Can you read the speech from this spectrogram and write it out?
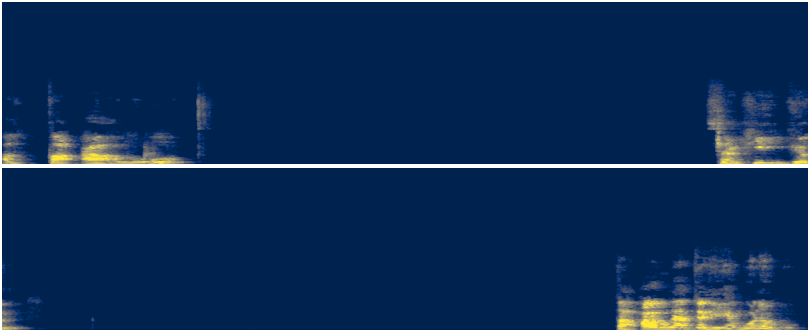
அத்த ஆமு ஷஹியுன் தகாம்னா தெரியும் உணவு.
